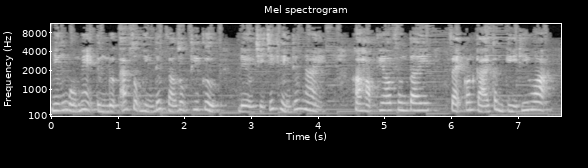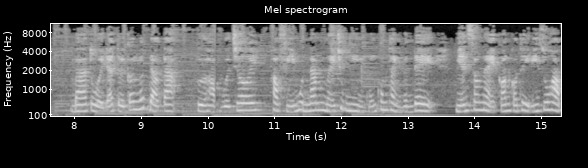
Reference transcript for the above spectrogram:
những bố mẹ từng được áp dụng hình thức giáo dục thi cử đều chỉ trích hình thức này. Họ học theo phương Tây, dạy con cái cần kỳ thi họa. 3 tuổi đã tới các lớp đào tạo, vừa học vừa chơi, học phí một năm mấy chục nghìn cũng không thành vấn đề, miễn sau này con có thể đi du học.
